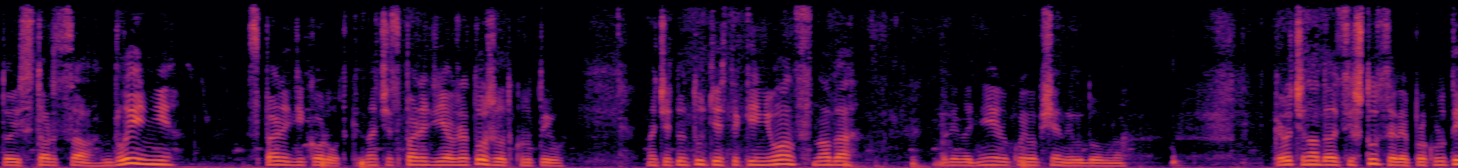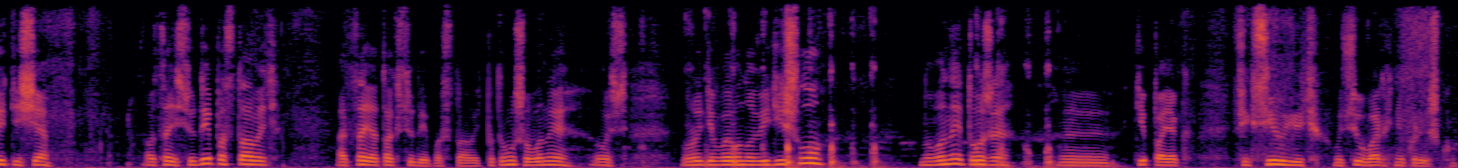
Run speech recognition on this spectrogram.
Тобто з торца длинні, спереді короткі. Значить, спереді я вже теж відкрутив. Значить, ну тут є такий нюанс, треба. Блін, однією рукою взагалі неудобно. Коротше, треба оці штуцери прокрутити ще оцей сюди поставити, а цей отак сюди поставити. Тому що вони ось, вроді би воно відійшло, але вони теж е, типа як фіксують оцю верхню кришку.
